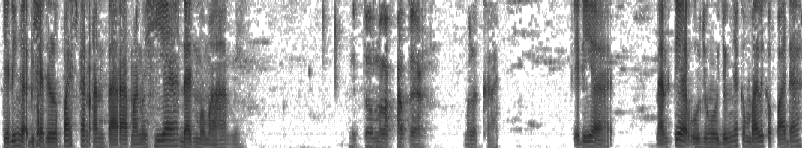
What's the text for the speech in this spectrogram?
Jadi nggak bisa dilepaskan antara manusia dan memahami, Itu melekat ya. melekat. Jadi ya nanti ya ujung-ujungnya kembali kepada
